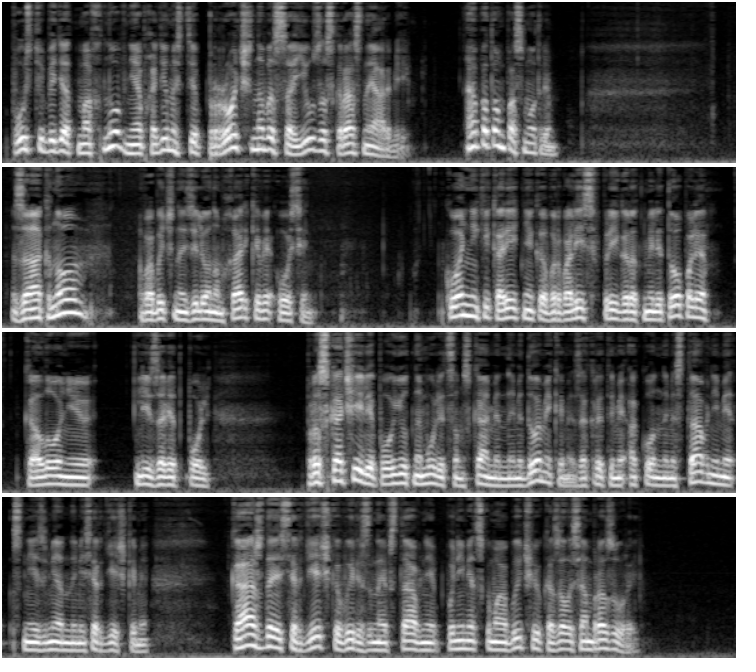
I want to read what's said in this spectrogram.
Пусть убедят Махно в необходимости прочного союза с Красной Армией. А потом посмотрим. За окном в обычно зеленом Харькове осень. Конники каретника ворвались в пригород Мелитополя, колонию Лизавет-Поль, проскочили по уютным улицам с каменными домиками, закрытыми оконными ставнями с неизменными сердечками — Каждое сердечко, вырезанное в ставне по немецкому обычаю, казалось амбразурой.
